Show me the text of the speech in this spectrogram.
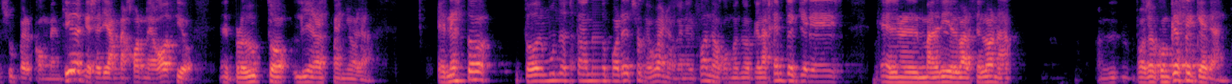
súper convencido de que sería mejor negocio el producto Liga Española. En esto todo el mundo está dando por hecho que, bueno, que en el fondo, como lo que la gente quiere es el Madrid y el Barcelona, pues ¿con qué se quedan?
